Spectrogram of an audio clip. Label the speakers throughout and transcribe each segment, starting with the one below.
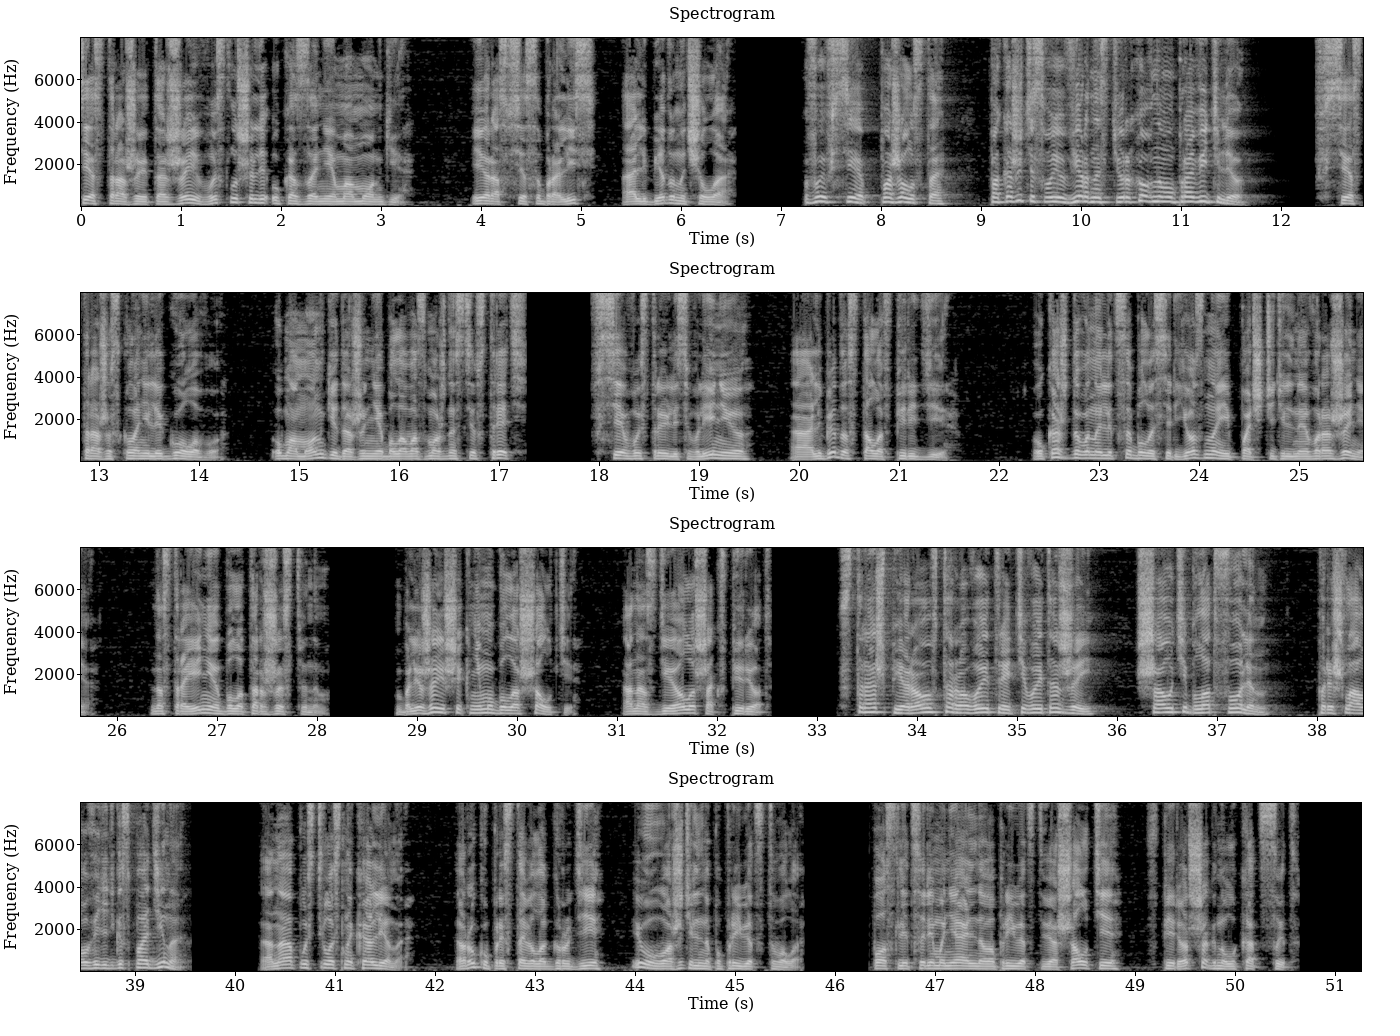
Speaker 1: Все стражи этажей выслушали указания Мамонги. И раз все собрались, Альбеда начала.
Speaker 2: «Вы все, пожалуйста, покажите свою верность верховному правителю!»
Speaker 1: Все стражи склонили голову. У Мамонги даже не было возможности встреть. Все выстроились в линию, а Альбеда стала впереди. У каждого на лице было серьезное и почтительное выражение. Настроение было торжественным. Ближайшей к нему была Шалти. Она сделала шаг вперед.
Speaker 2: «Страж первого, второго и третьего этажей. Шаути Бладфолен. Пришла увидеть господина».
Speaker 1: Она опустилась на колено, руку приставила к груди и уважительно поприветствовала. После церемониального приветствия Шалти вперед шагнул Кацит.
